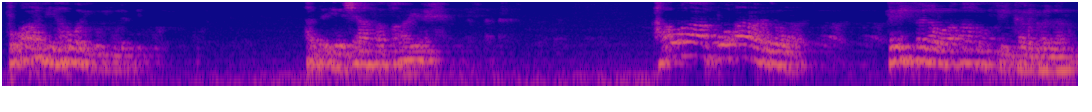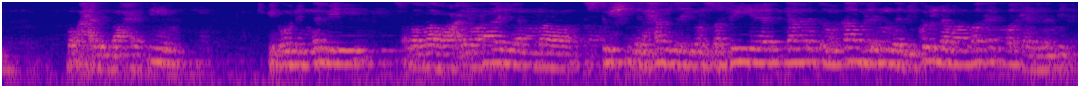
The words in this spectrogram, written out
فؤادي هوى يقول النبي هذا إذا شاف طايح. هوى فؤاده كيف لو رآه في كربلاء؟ وأحد الباحثين يقول النبي صلى الله عليه وآله لما استشهد الحمزة بن صفية كانت مقابل النبي كلما بكت بكى النبي.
